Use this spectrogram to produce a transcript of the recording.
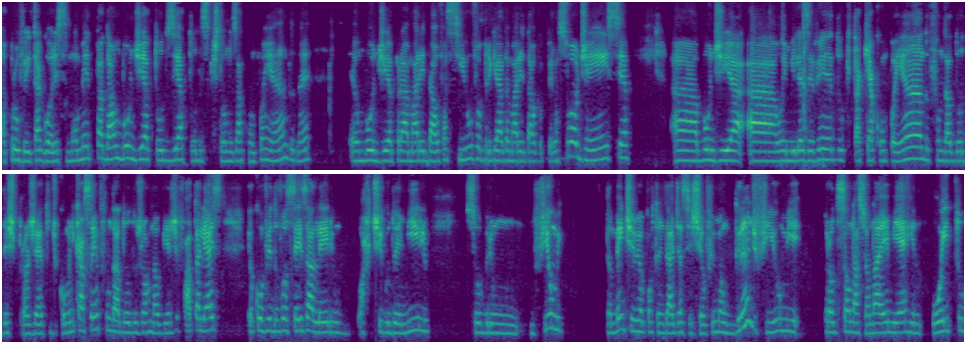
aproveita agora esse momento para dar um bom dia a todos e a todas que estão nos acompanhando, né? É um bom dia para Maridalva Silva, obrigada Maridalva pela sua audiência. Ah, bom dia ao Emílio Azevedo, que está aqui acompanhando, fundador deste projeto de comunicação e fundador do Jornal Vias de Fato. Aliás, eu convido vocês a lerem o artigo do Emílio, sobre um, um filme. Também tive a oportunidade de assistir. O filme é um grande filme, produção nacional MR8.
